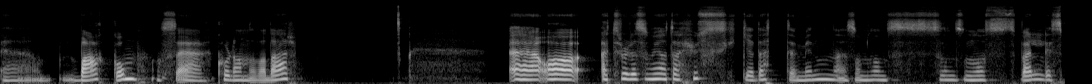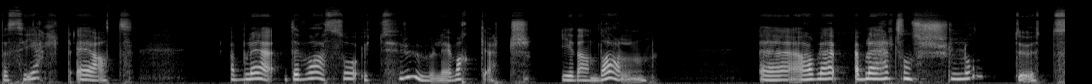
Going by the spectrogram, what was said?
eh, bakom og se hvordan det var der. Eh, og jeg tror det er så mye at jeg husker dette minnet som sånn, sånn, sånn, noe veldig spesielt, er at jeg ble Det var så utrolig vakkert i den dalen. Eh, jeg, ble, jeg ble helt sånn slått ut.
